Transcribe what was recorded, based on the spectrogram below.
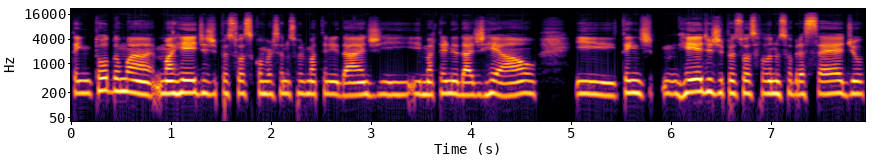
tem toda uma, uma rede de pessoas conversando sobre maternidade e maternidade real, e tem rede de pessoas falando sobre assédio.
